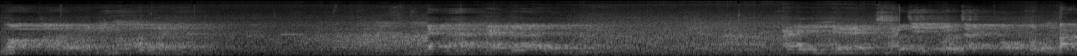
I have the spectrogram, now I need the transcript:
เงาะอร่อยนี่เงาะอะไรนะแดงนะไข่อะไรไข่แดงชัดจิตหัวใจของคนใต้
